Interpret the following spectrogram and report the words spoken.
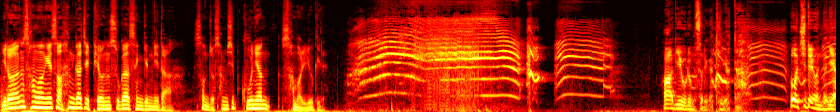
이러한 상황에서 한 가지 변수가 생깁니다. 선조 39년 3월 6일. 아기 울음소리가 들렸다. 어찌 되었느냐?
